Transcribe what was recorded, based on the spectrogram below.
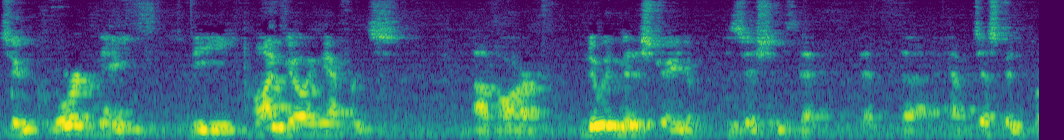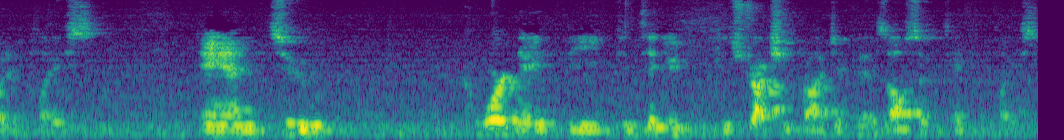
to coordinate the ongoing efforts of our new administrative positions that, that uh, have just been put in place, and to coordinate the continued construction project that is also taking place.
